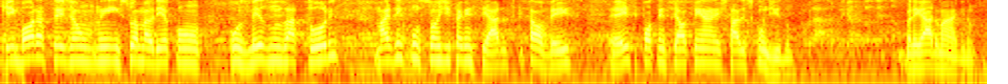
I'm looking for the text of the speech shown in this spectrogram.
que embora sejam em sua maioria com, com os mesmos atores, mas em funções diferenciadas, que talvez é, esse potencial tenha estado escondido. Um abraço, obrigado pela atenção. Obrigado, Magno.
